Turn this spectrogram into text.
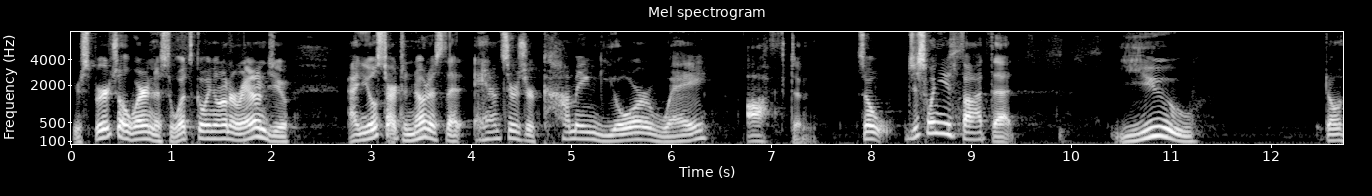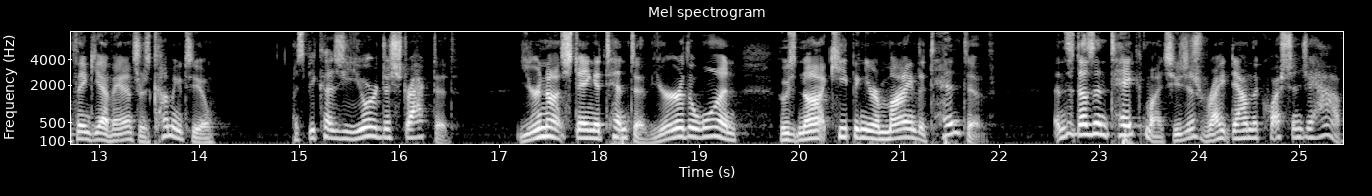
your spiritual awareness of what's going on around you, and you'll start to notice that answers are coming your way often. So just when you thought that you don't think you have answers coming to you, it's because you're distracted. You're not staying attentive. You're the one who's not keeping your mind attentive. And this doesn't take much. You just write down the questions you have.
